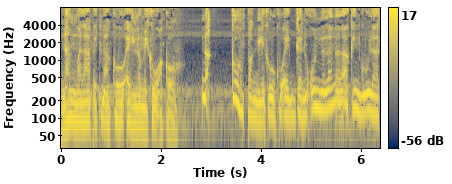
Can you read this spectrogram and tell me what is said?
Nang malapit na ako ay lumiko ako. Nak! Ko, pagliko ko ay ganoon na lang ang aking gulat.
